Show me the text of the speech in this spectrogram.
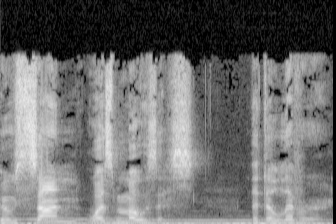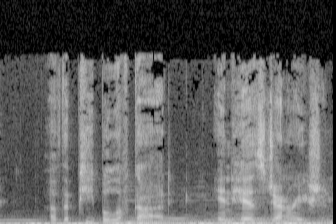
whose son was Moses, the deliverer of the people of God in his generation.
